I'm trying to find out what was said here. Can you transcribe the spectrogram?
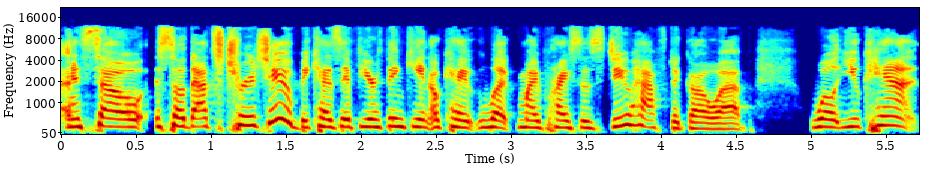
And so, so that's true too, because if you're thinking, okay, look, my prices do have to go up. Well, you can't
